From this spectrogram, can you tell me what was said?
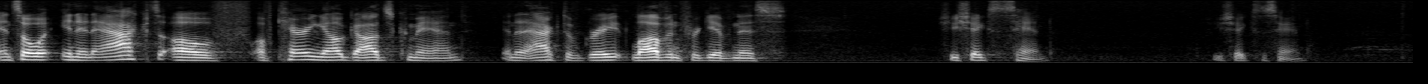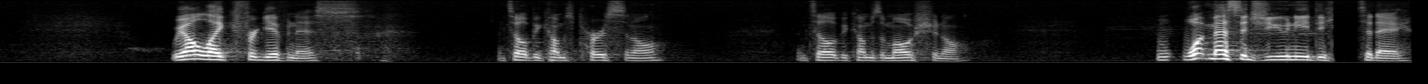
And so, in an act of, of carrying out God's command, in an act of great love and forgiveness, she shakes his hand. She shakes his hand. We all like forgiveness until it becomes personal, until it becomes emotional. What message do you need to hear today?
